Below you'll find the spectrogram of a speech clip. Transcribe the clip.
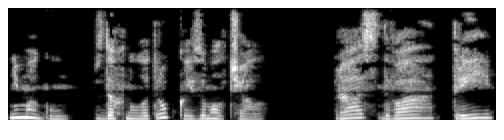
«Не могу», — вздохнула трубка и замолчала. Раз, два, три.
